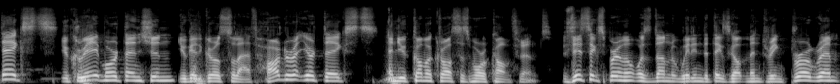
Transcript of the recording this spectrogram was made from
texts, you create more tension, you get girls to laugh harder at your texts, and you come across as more confident. This experiment was done within the Text God mentoring program.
